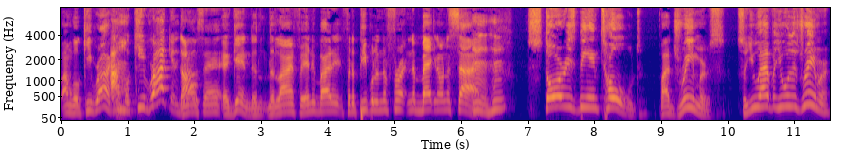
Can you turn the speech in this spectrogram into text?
I'm gonna keep rocking. I'm gonna keep rocking, You know what I'm saying? Again, the, the line for anybody, for the people in the front and the back and on the side. Mm-hmm. Stories being told by dreamers. So you have you was a dreamer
